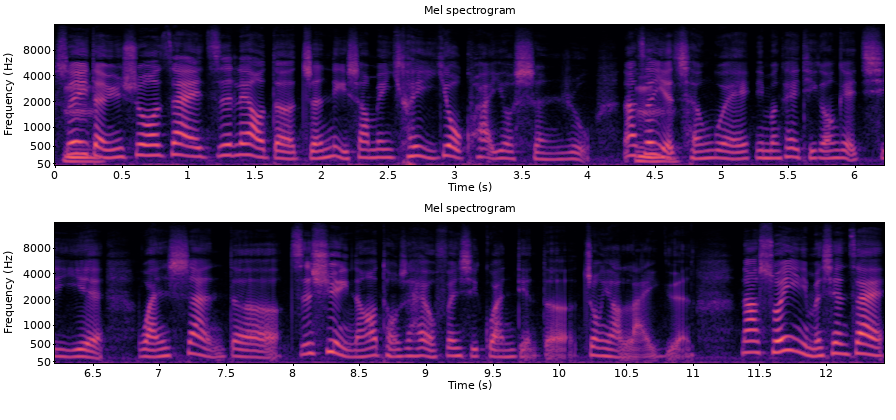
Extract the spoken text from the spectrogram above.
所以等于说，在资料的整理上面可以又快又深入，那这也成为你们可以提供给企业完善的资讯，然后同时还有分析观点的重要来源。那所以你们现在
